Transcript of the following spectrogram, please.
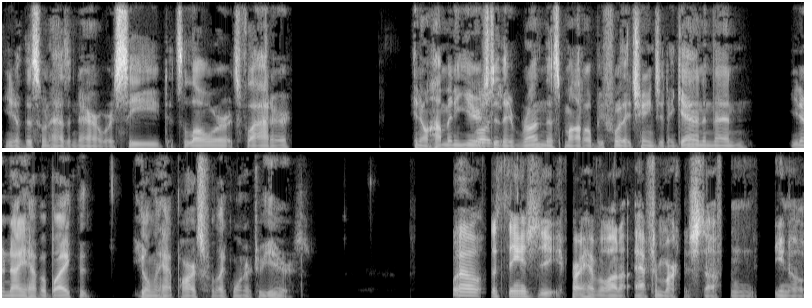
you know this one has a narrower seat, it's lower, it's flatter. You know, how many years Well, do they run this model before they change it again and then you know now you have a bike that you only have parts for like one or two years. Well, the thing is, that you probably have a lot of aftermarket stuff, and you know,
